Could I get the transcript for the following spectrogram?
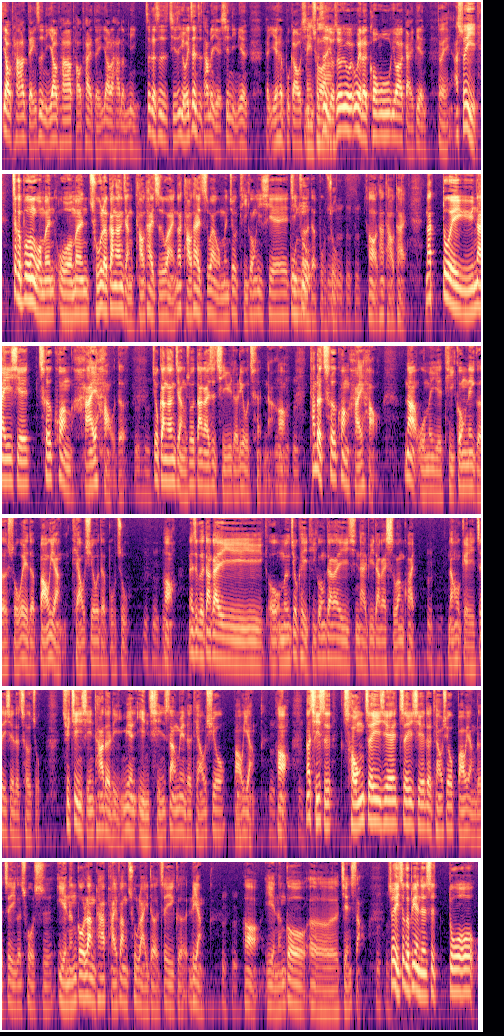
要他等于是你要他淘汰，等于要了他的命。这个是其实有一阵子他们也心里面也很不高兴，没错。可是有时候又为了空屋又要改变。对啊，所以这个部分我们我们除了刚刚讲淘汰之外，那淘汰之外，我们就提供一些金额的补助。嗯嗯嗯。哦，他淘汰。那对于那一些车况还好的，就刚刚讲说大概是其余的六成呐，哈，他的车况还好，那我们也提供那个所谓的保养调修的补助，好，那这个大概我我们就可以提供大概新台币大概十万块，然后给这些的车主去进行它的里面引擎上面的调修保养。好，那其实从这一些这一些的调修保养的这一个措施，也能够让它排放出来的这一个量，啊，也能够呃减少，所以这个变成是多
